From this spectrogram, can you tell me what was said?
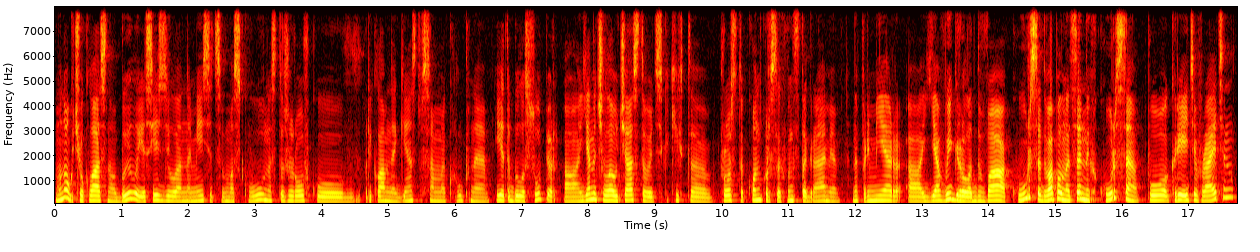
много чего классного было. Я съездила на месяц в Москву на стажировку в рекламное агентство, самое крупное и это было супер. А, я начала участвовать в каких-то просто конкурсах в Инстаграме. Например, а, я выиграла два курса, два полноценных курса по Creative Writing,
